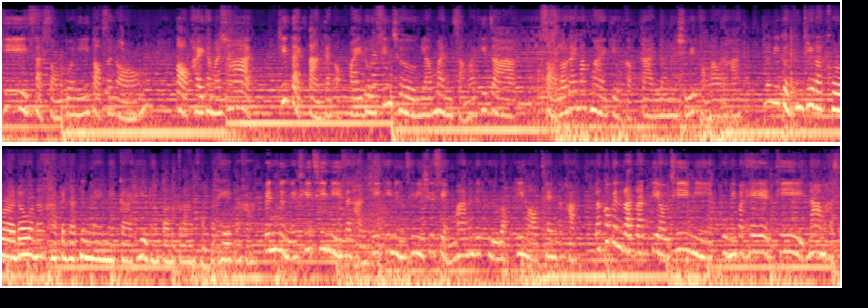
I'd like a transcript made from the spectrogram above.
ที่สัตว์สองตัวนี้ตอบสนองต่อภัยธรรมชาติที่แตกต่างกันออกไปโดยสิ้นเชิง แล้วมันสามารถที่จะ สอนเราได้มากมายเกี่ยวกับการดำเนินชีวิตของเรานะคะ เรื่องนี้เกิดขึ้นที่รัฐโคโลราโดนะคะ เป็นรัฐหนึ่งในอเมริกาที่อยู่ทางตอนกลางของประเทศนะคะ เป็นหนึ่งในที่ที่มีสถานที่ที่หนึ่งที่มีชื่อเสียงมากนั่นก็คือ Rocky Mountain นะคะ แล้วก็เป็นรัฐรัฐเดียวที่มีภูมิประเทศที่น่ามหัศ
